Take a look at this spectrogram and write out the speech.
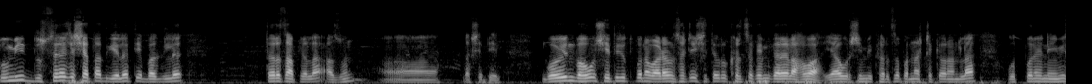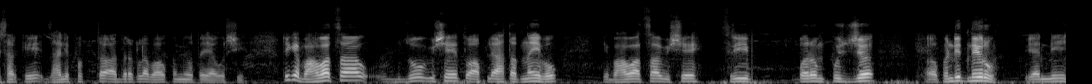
तुम्ही दुसऱ्याच्या शेतात गेलं ते बघलं तरच आपल्याला अजून लक्षात येईल. गोविंद भाऊ शेतीचे उत्पन्न वाढवण्यासाठी शेतीवर खर्च कमी करायला हवा. यावर्षी मी खर्च पन्नास टक्क्यावर आणला. उत्पन्न नेहमीसारखे झाले. फक्त अद्रकला भाव कमी होता यावर्षी. ठीक आहे भावाचा जो विषय आहे तो आपल्या हातात नाही भाऊ. हे भावाचा विषय श्री परमपूज्य पंडित नेहरू यांनी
